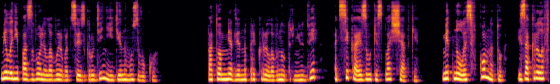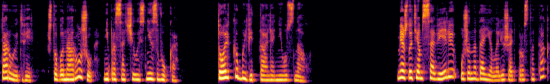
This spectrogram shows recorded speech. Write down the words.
Мила не позволила вырваться из груди ни единому звуку. Потом медленно прикрыла внутреннюю дверь, отсекая звуки с площадки, метнулась в комнату и закрыла вторую дверь, чтобы наружу не просочилось ни звука. Только бы Виталя не узнал. Между тем Савелию уже надоело лежать просто так,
